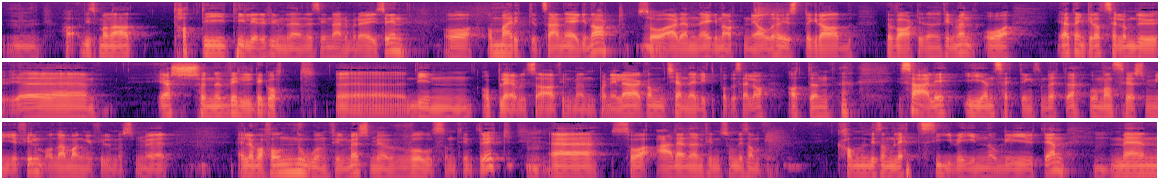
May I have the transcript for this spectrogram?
ha, Hvis man har tatt de tidligere filmene hennes i nærmere øyesyn og, og merket seg en egenart, så er den egenarten i aller høyeste grad bevart i denne filmen. Og jeg tenker at selv om du eh, Jeg skjønner veldig godt eh, din opplevelse av filmen, Pernille. Jeg kan kjenne litt på det selv òg. At den Særlig i en setting som dette, hvor man ser så mye film, og det er mange filmer som gjør eller i hvert fall noen filmer, som gjør voldsomt inntrykk, eh, så er denne en film som liksom kan liksom lett sive inn og gli ut igjen. Men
